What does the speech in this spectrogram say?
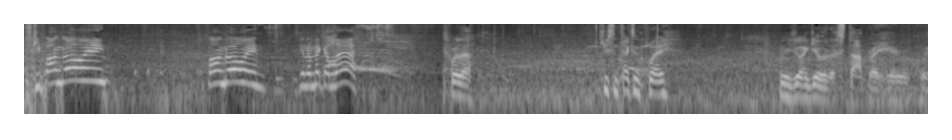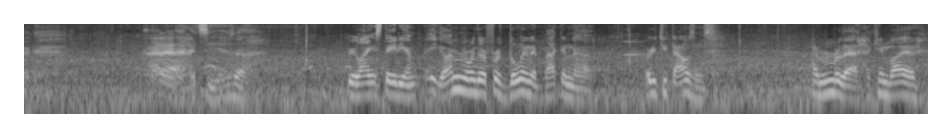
Just keep on going. Keep on going. He's gonna make a left. That's where the Houston Texans play. Let me go and give it a stop right here real quick. Uh, let's see, there's a Reliant Stadium. There you go. I remember when they were first building it back in the early 2000s. I remember that. I came by and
